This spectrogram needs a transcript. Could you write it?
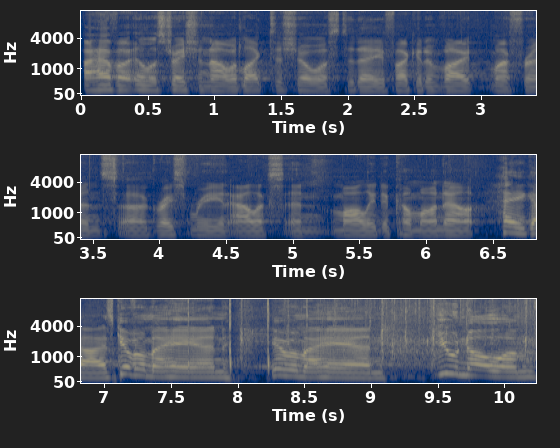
I have an illustration I would like to show us today. If I could invite my friends uh, Grace Marie and Alex and Molly to come on out. Hey guys, give them a hand. Give them a hand. You know them.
